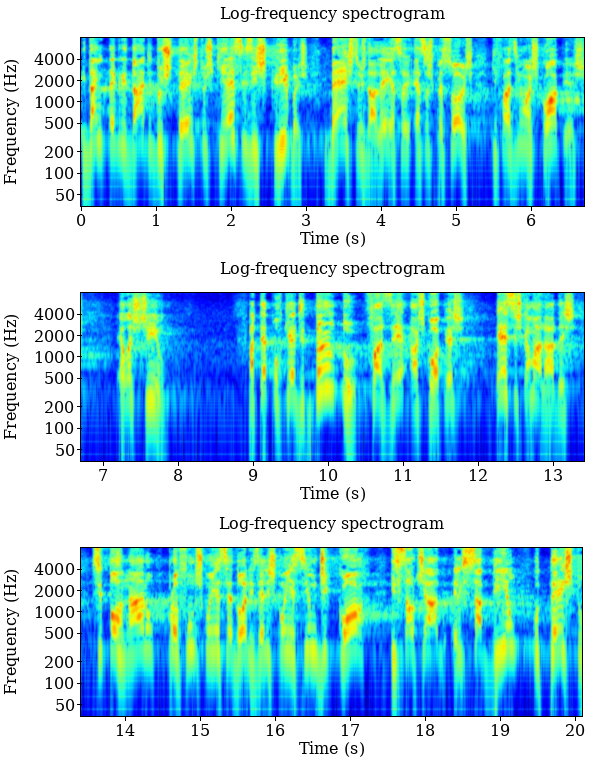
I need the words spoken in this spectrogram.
e da integridade dos textos que esses escribas, mestres da lei, essas, essas pessoas que faziam as cópias, elas tinham. Até porque de tanto fazer as cópias, esses camaradas se tornaram profundos conhecedores, eles conheciam de cor e salteado. Eles sabiam o texto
